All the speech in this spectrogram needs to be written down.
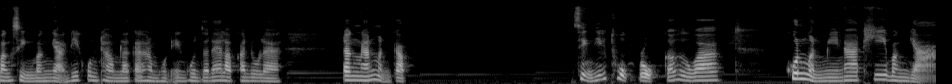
บางสิ่งบางอย่างที่คุณทำและการทำคุณเองคุณจะได้รับการดูแล ดังนั้นเหมือนกับ สิ่งที่ถูกปลุกก็คือว่า คุณเหมือนมีหน้าที่บางอย่าง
